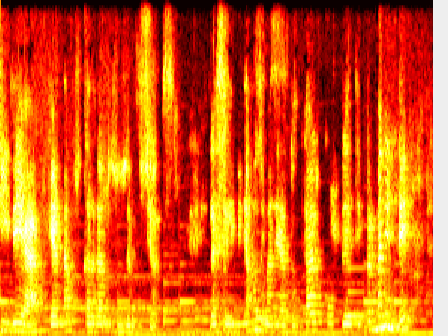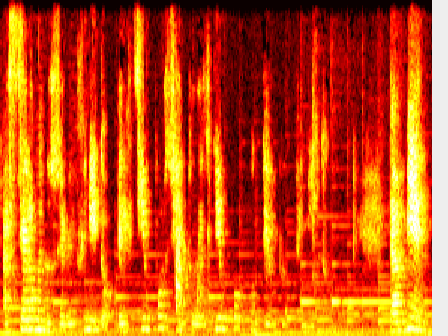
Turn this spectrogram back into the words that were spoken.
idea que andamos cargando sus emociones. Las eliminamos de manera total, completa y permanente a cero menos cero infinito, el 100% del tiempo con tiempo infinito. También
